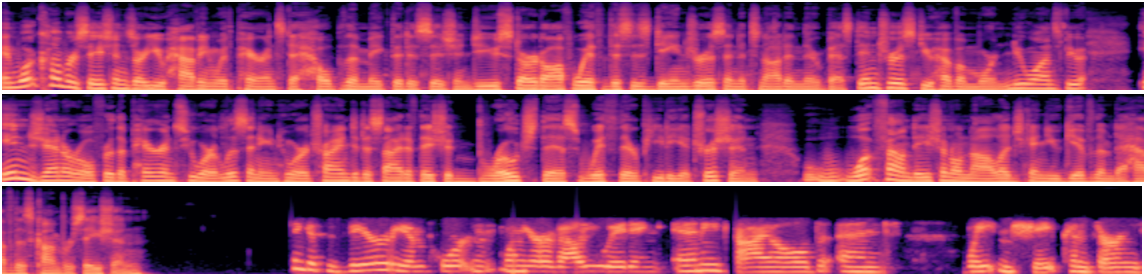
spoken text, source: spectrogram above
And what conversations are you having with parents to help them make the decision? Do you start off with this is dangerous and it's not in their best interest? Do you have a more nuanced view? In general, for the parents who are listening, who are trying to decide if they should broach this with their pediatrician, what foundational knowledge can you give them to have this conversation? I think it's very important when you're evaluating any child and weight and shape concerns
